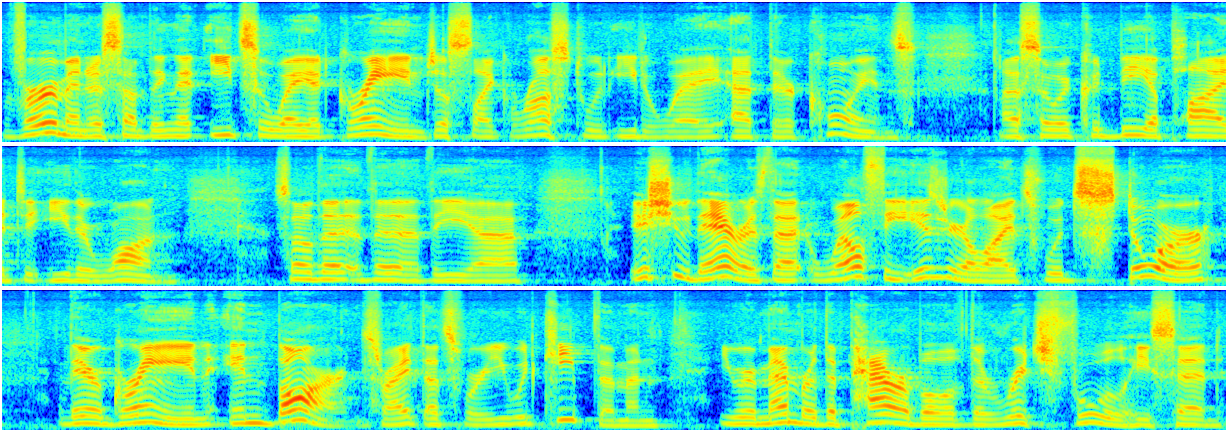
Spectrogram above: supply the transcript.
vermin is something that eats away at grain, just like rust would eat away at their coins. Uh, so it could be applied to either one. So the, the, the uh, issue there is that wealthy Israelites would store their grain in barns, right? That's where you would keep them. And you remember the parable of the rich fool. He said,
